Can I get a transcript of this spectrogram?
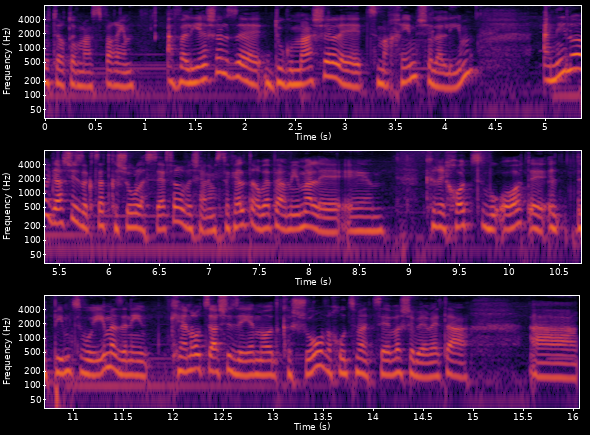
יותר טוב מהספרים. אבל יש על זה דוגמה של אה, צמחים של עלים. אני לא הרגשתי שזה קצת קשור לספר, ושאני מסתכלת הרבה פעמים על אה, אה, כריכות צבועות, אה, דפים צבועים, אז אני כן רוצה שזה יהיה מאוד קשור, וחוץ מהצבע שבאמת ה... ה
